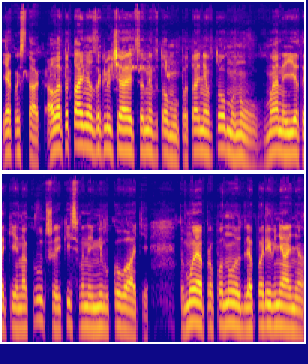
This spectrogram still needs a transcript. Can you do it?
якось так. Але питання заключається не в тому. Питання в тому, ну, в мене є такий накрут, що якісь вони мілкуваті. Тому я пропоную для порівняння.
